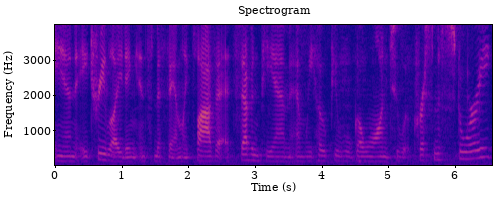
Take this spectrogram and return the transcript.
in a tree lighting in Smith Family Plaza at 7 p.m. And we hope you will go on to A Christmas Story,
